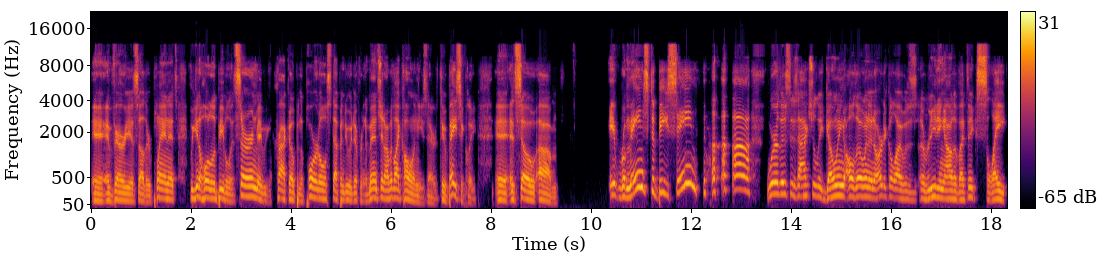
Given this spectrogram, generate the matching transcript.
in, various other planets. If we get a hold of the people at CERN, maybe we can crack open the portal, step into a different dimension. I would like colonies there too, basically. And so, um, it remains to be seen where this is actually going. Although, in an article I was uh, reading out of, I think Slate,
